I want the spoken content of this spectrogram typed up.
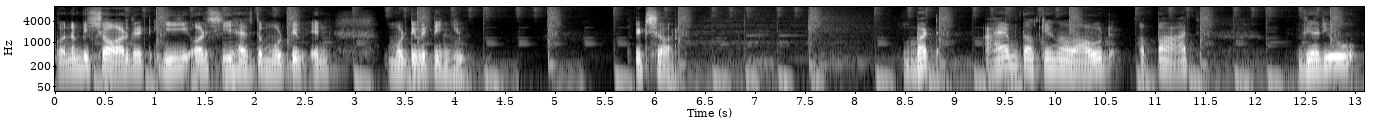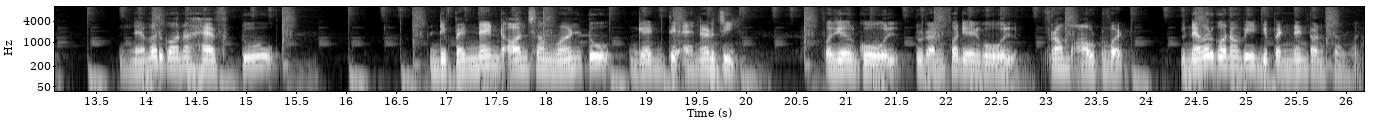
gonna be sure that he or she has the motive in motivating you. It's sure. But i am talking about a path where you never gonna have to dependent on someone to get the energy for your goal to run for your goal from outward. You never gonna be dependent on someone.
